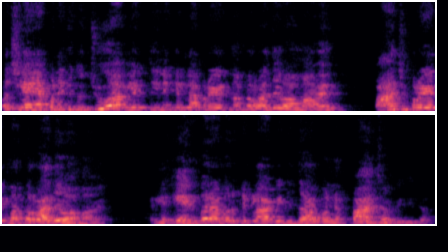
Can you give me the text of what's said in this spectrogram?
પછી અહીંયા આપણને કીધું જો આ વ્યક્તિને કેટલા પ્રયત્ન કરવા દેવામાં આવે? પાંચ પ્રયત્ન કરવા દેવામાં આવે. એટલે એન બરાબર કેટલા આપી દીધા આપણને? પાંચ આપી દીધા.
